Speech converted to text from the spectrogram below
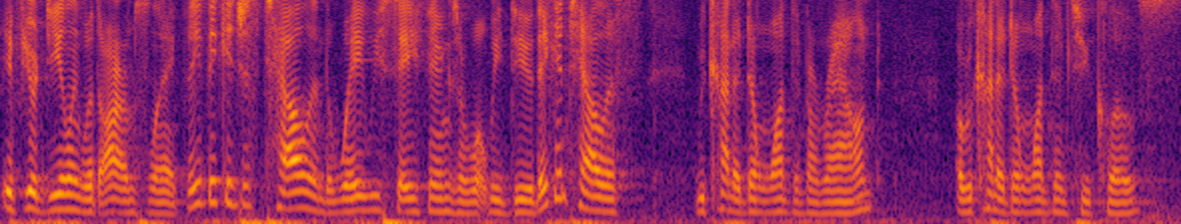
if you're dealing with arm's length. They, they can just tell in the way we say things or what we do. They can tell if we kind of don't want them around or we kind of don't want them too close.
